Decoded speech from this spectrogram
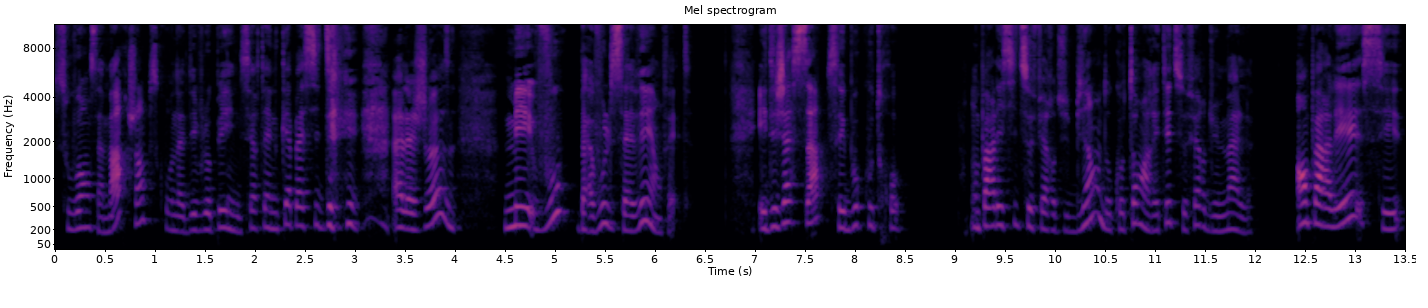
souvent ça marche, hein, parce qu'on a développé une certaine capacité à la chose, mais vous, bah, vous le savez en fait. Et déjà ça, c'est beaucoup trop. On parle ici de se faire du bien, donc autant arrêter de se faire du mal. En parler, c'est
